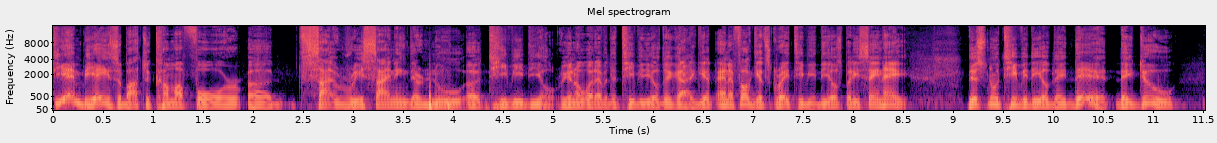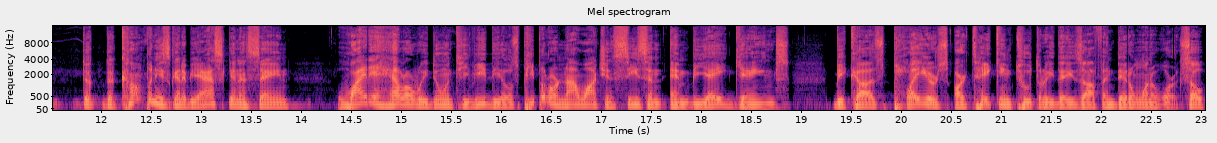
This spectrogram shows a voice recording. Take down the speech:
the NBA is about to come up for uh, si- re signing their new uh, TV deal, you know, whatever the TV deal they got to get. NFL gets great TV deals, but he's saying, hey, this new TV deal they did, they do, the, the company's going to be asking and saying, why the hell are we doing TV deals? People are not watching season NBA games because players are taking two, three days off and they don't want to work. So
